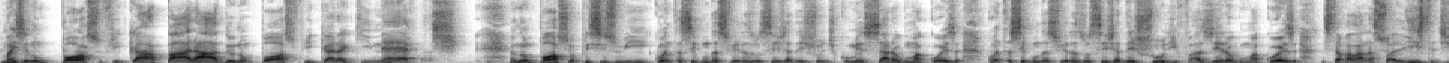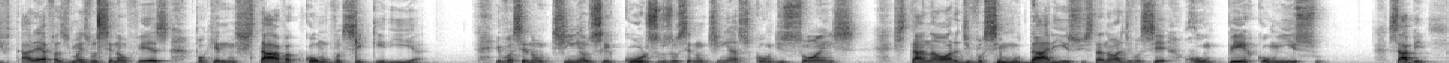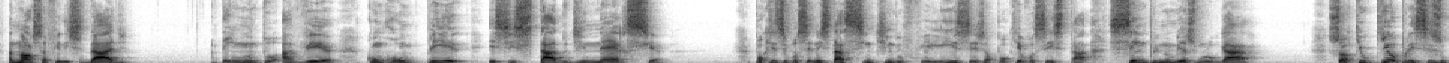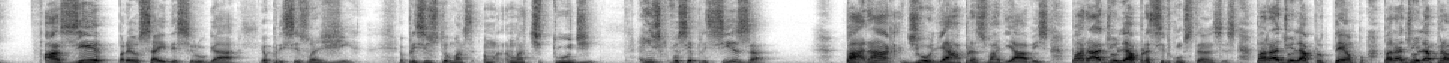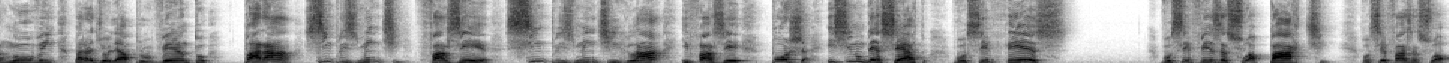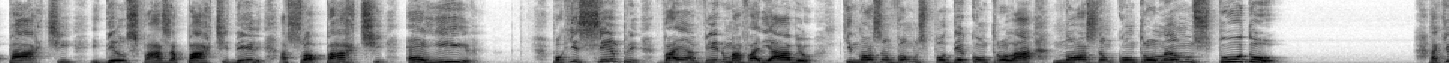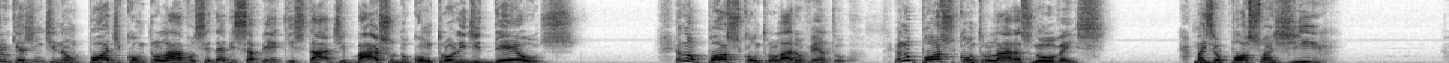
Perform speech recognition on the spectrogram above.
Mas eu não posso ficar parado, eu não posso ficar aqui inerte. Eu não posso, eu preciso ir. Quantas segundas-feiras você já deixou de começar alguma coisa? Quantas segundas-feiras você já deixou de fazer alguma coisa? Estava lá na sua lista de tarefas, mas você não fez porque não estava como você queria. E você não tinha os recursos, você não tinha as condições. Está na hora de você mudar isso, está na hora de você romper com isso. Sabe, a nossa felicidade tem muito a ver com romper esse estado de inércia. Porque se você não está se sentindo feliz, seja porque você está sempre no mesmo lugar. Só que o que eu preciso fazer para eu sair desse lugar? Eu preciso agir. Eu preciso ter uma, uma, uma atitude. É isso que você precisa parar de olhar para as variáveis, parar de olhar para as circunstâncias, parar de olhar para o tempo, parar de olhar para a nuvem, parar de olhar para o vento, parar, simplesmente fazer, simplesmente ir lá e fazer. Poxa, e se não der certo? Você fez. Você fez a sua parte. Você faz a sua parte e Deus faz a parte dele. A sua parte é ir. Porque sempre vai haver uma variável que nós não vamos poder controlar, nós não controlamos tudo. Aquilo que a gente não pode controlar, você deve saber que está debaixo do controle de Deus. Eu não posso controlar o vento, eu não posso controlar as nuvens, mas eu posso agir.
